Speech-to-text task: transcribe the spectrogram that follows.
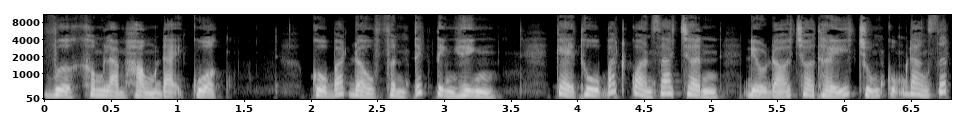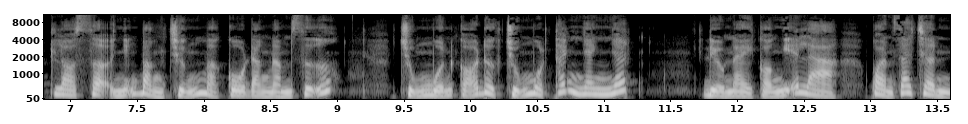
vừa không làm hỏng đại cuộc. Cô bắt đầu phân tích tình hình. Kẻ thù bắt quản gia Trần, điều đó cho thấy chúng cũng đang rất lo sợ những bằng chứng mà cô đang nắm giữ chúng muốn có được chúng một cách nhanh nhất. Điều này có nghĩa là quản gia Trần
